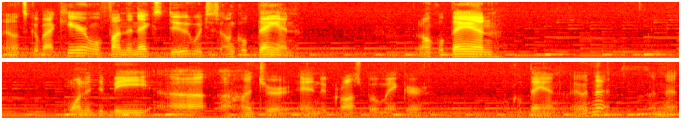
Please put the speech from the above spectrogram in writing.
Now let's go back here and we'll find the next dude, which is Uncle Dan. But Uncle Dan wanted to be uh, a hunter and a crossbow maker. Uncle Dan, wasn't that? Wasn't that?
